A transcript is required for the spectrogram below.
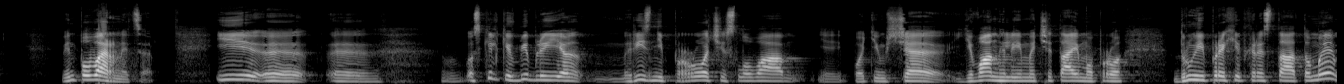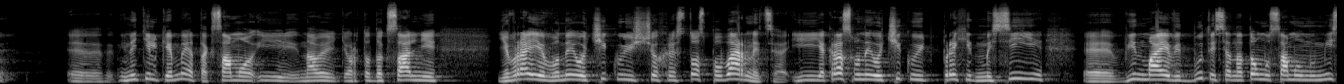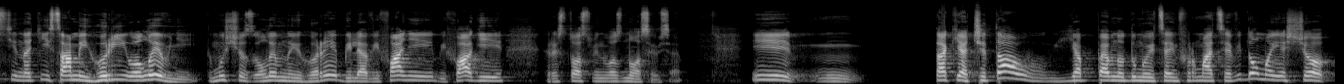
Він повернеться. І е, е, оскільки в Біблії є різні пророчі слова, потім ще Євангелії ми читаємо про другий прихід Христа, то ми, е, і не тільки ми, так само і навіть ортодоксальні євреї, вони очікують, що Христос повернеться. І якраз вони очікують прихід Месії. Е, Він має відбутися на тому самому місці, на тій самій горі Оливній, тому що з Оливної гори біля Віфанії, Віфагії, Христос Він возносився. І так я читав, я певно думаю, ця інформація відома є, що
